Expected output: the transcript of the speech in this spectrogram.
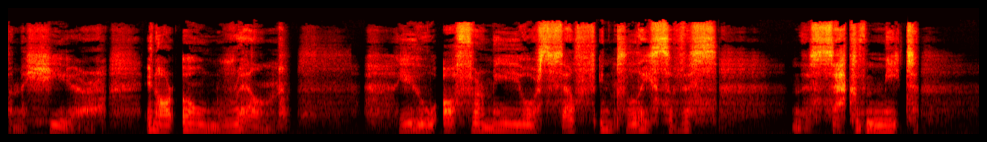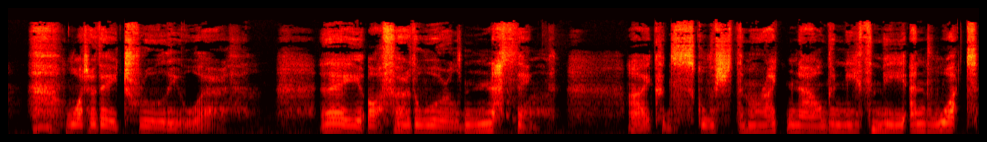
them here, in our own realm. You offer me yourself in place of this. this sack of meat. What are they truly worth? They offer the world nothing. I could squish them right now beneath me, and what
